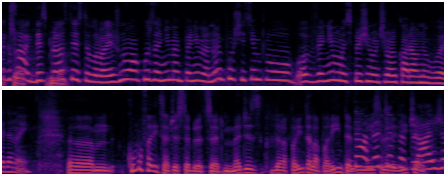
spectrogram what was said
exact, despre da. asta este vorba. Deci nu acuză nimeni pe nimeni. Noi pur și simplu uh, venim în sprijinul celor care au nevoie de noi. Uh, cum oferiți aceste brățări? Mergeți de la părinte la părinte? Da, mergem pe plajă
